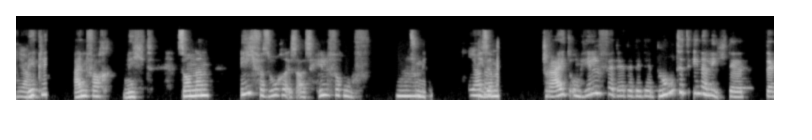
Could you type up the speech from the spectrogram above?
Ja. Wirklich einfach nicht, sondern ich versuche es als Hilferuf mhm. zu nehmen. Ja, Dieser schreit um Hilfe, der, der, der, der blutet innerlich, der, der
